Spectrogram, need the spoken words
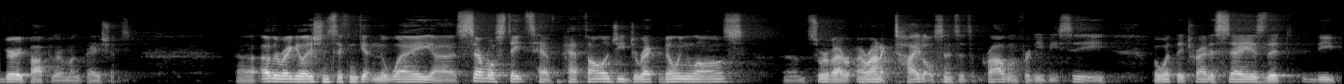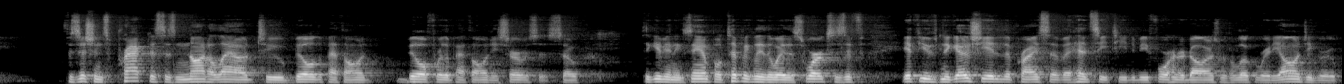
very popular among patients. Uh, other regulations that can get in the way. Uh, several states have pathology direct billing laws. Um, sort of ironic title since it's a problem for DPC. But what they try to say is that the physician's practice is not allowed to bill, bill for the pathology services. So, to give you an example, typically the way this works is if, if you've negotiated the price of a head CT to be $400 with a local radiology group,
